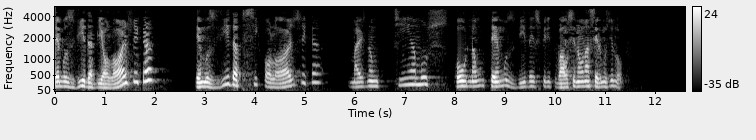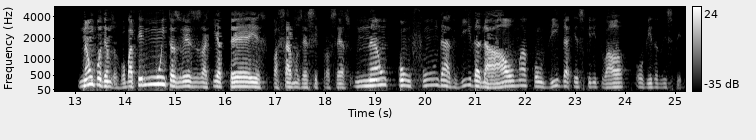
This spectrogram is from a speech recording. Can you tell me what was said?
Temos vida biológica, temos vida psicológica, mas não tínhamos ou não temos vida espiritual se não nascermos de novo. Não podemos, vou bater muitas vezes aqui até passarmos esse processo. Não confunda a vida da alma com vida espiritual ou vida do espírito.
